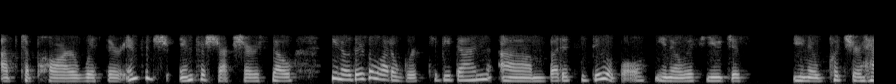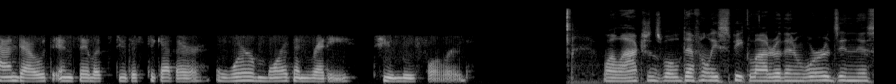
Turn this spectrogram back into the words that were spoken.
up to par with their infra- infrastructure. So, you know, there's a lot of work to be done, um, but it's doable. You know, if you just, you know, put your hand out and say, let's do this together, we're more than ready to move forward. Well, actions will definitely speak louder than words in this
